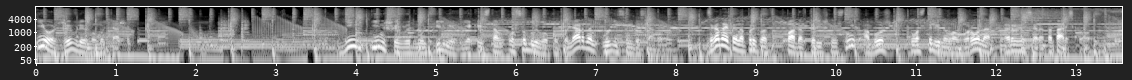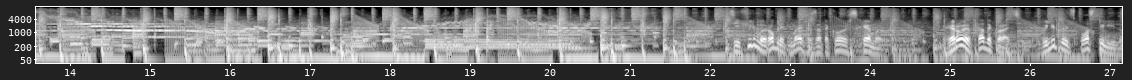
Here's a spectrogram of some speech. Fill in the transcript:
і оживлюємо мультяшок. Є інший вид мультфільмів, який став особливо популярним у 80-х. Згадайте, наприклад, падав торічний сніг або ж пластилінова ворона режисера татарського. Ці фільми роблять майже за такою ж схемою. Героїв та декорації виліплюють з пластиліну,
